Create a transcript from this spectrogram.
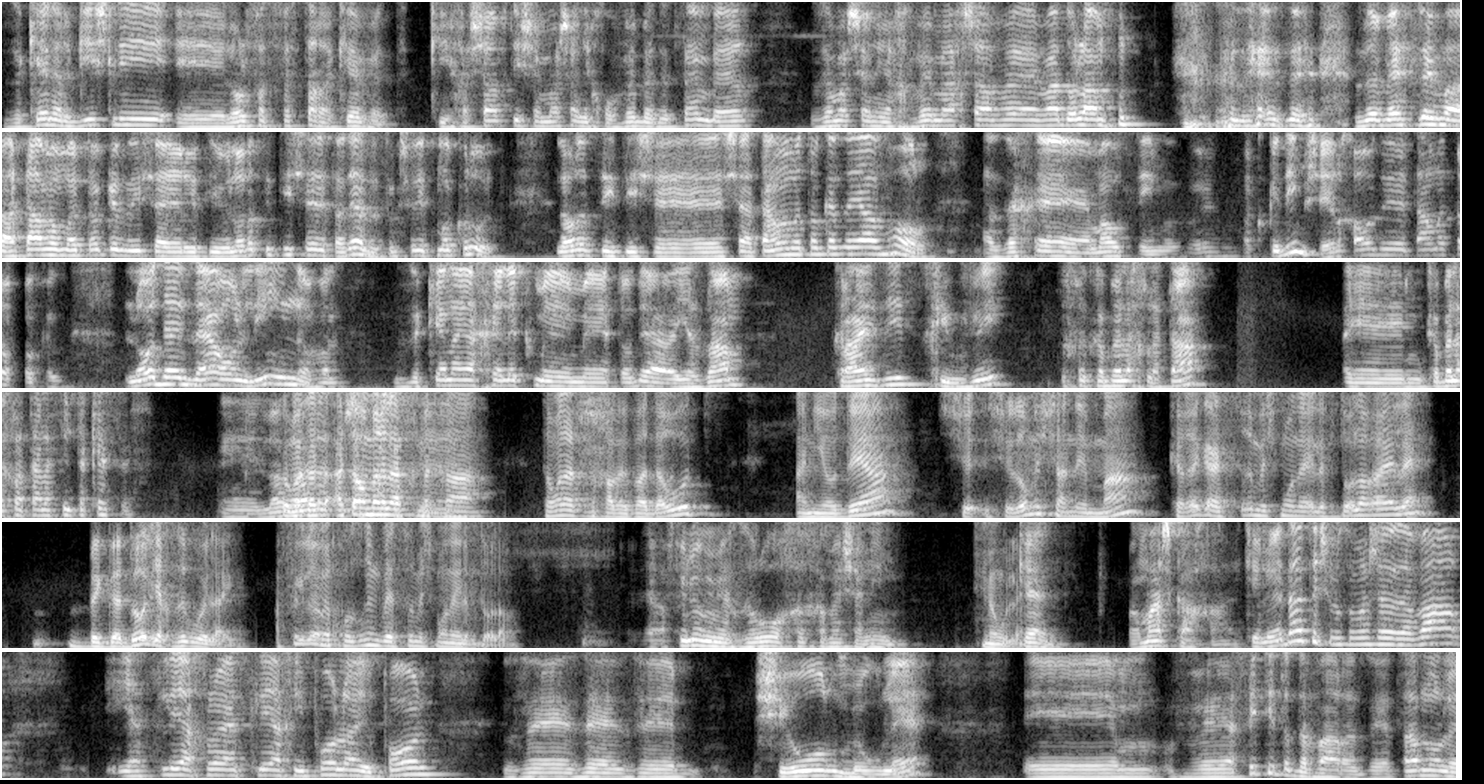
זה כן הרגיש לי אה, לא לפספס את הרכבת, כי חשבתי שמה שאני חווה בדצמבר, זה מה שאני אחווה מעכשיו אה, ועד עולם. זה, זה, זה בעצם הטעם המתוק הזה יישאר איתי, ולא רציתי ש... אתה יודע, זה סוג של התמכרות. לא רציתי ש, שהטעם המתוק הזה יעבור. אז איך, אה, מה עושים? אז אה, מקפידים שיהיה לך עוד טעם מתוק. אז לא יודע אם זה היה all in, אבל זה כן היה חלק מ... מ אתה יודע, יזם, crisis, חיובי, צריך לקבל החלטה, מקבל החלטה לשים את הכסף. לא, זאת אומרת, לא אתה אומר לעצמך, אתה אומר לעצמך בוודאות, אני יודע ש, שלא משנה מה, כרגע 28 אלף דולר האלה, בגדול יחזרו אליי. אפילו אם הם חוזרים ב-28 אלף דולר. אפילו אם הם יחזרו אחרי חמש שנים. מעולה. כן, ממש ככה. כאילו, ידעתי שבסופו של דבר, יצליח, לא יצליח, ייפול, לא ייפול, זה, זה, זה שיעור מעולה. אמ, ועשיתי את הדבר הזה, יצאנו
